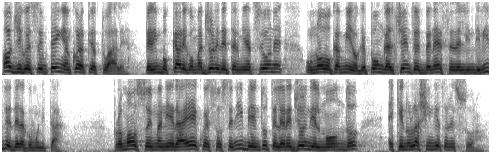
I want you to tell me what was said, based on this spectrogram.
Oggi questo impegno è ancora più attuale per imboccare con maggiore determinazione un nuovo cammino che ponga al centro il benessere dell'individuo e della comunità, promosso in maniera equa e sostenibile in tutte le regioni del mondo e che non lasci indietro nessuno.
